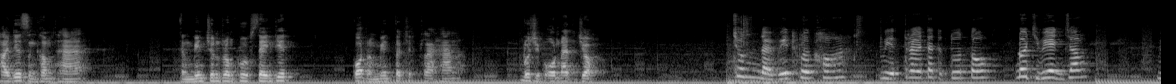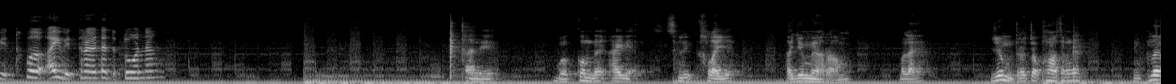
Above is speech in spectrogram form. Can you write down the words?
ហើយយើងសង្ឃឹមថានឹងមានជនរងគ្រោះផ្សេងទៀតគាត់នឹងមានទឹកចិត្តក្លាហានដូចជាបងអូនដែរទៅចុះជនដែលវាធ្វើខុសវាត្រូវតែទទួលទោសដូចជាវាអញ្ចឹងវាធ្វើអីវាត្រូវតែទទួលហ្នឹងអានេះបើគុំតែឯងនេះស្លៀកខ្លីហើយយើងមានអារម្មណ៍ម្ល៉េះ យើងមិនត្រូវជាប់ខ្នោះចឹងទេនឹងភ្លើ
